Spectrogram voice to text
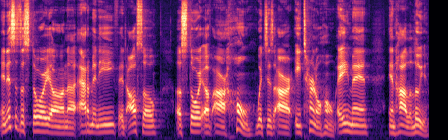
And this is a story on uh, Adam and Eve and also a story of our home, which is our eternal home. Amen and hallelujah.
